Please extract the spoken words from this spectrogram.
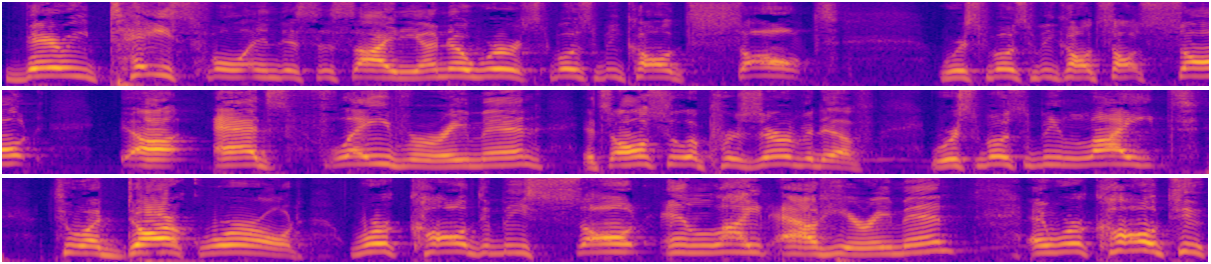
very tasteful in this society. I know we're supposed to be called salt we're supposed to be called salt. Salt uh, adds flavor, amen? It's also a preservative. We're supposed to be light to a dark world. We're called to be salt and light out here, amen? And we're called to,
